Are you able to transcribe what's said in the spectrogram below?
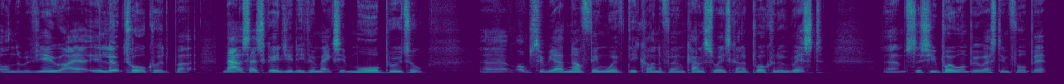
on the review, I, it looked awkward, but now it's actually injured, even makes it more brutal. Um, obviously, we had another thing with the kind of um, Candice LeRae's kind of broken her wrist, um, so she probably won't be resting for a bit.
